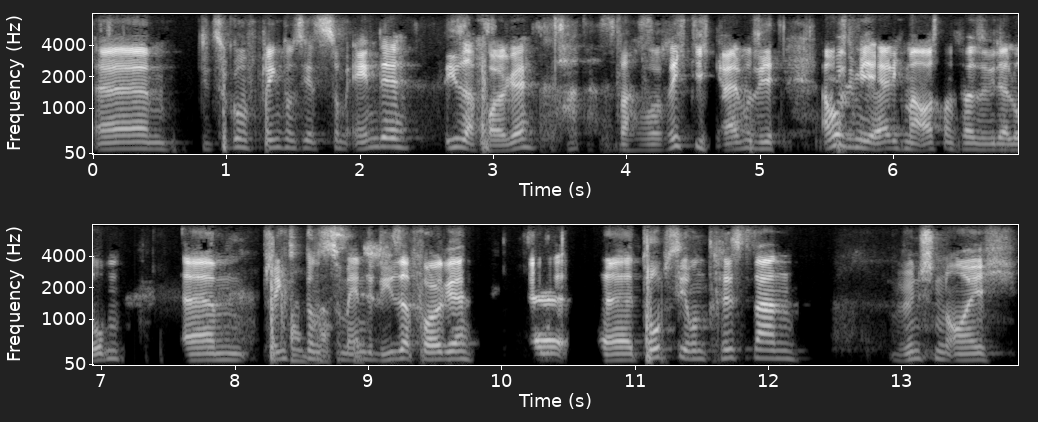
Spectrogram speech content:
Ähm, die Zukunft bringt uns jetzt zum Ende dieser Folge. Boah, das war so richtig geil. Muss ich, da muss ich mir ehrlich mal ausnahmsweise wieder loben. Ähm, bringt uns zum Ende dieser Folge. Äh, äh, Topsi und Tristan wünschen euch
